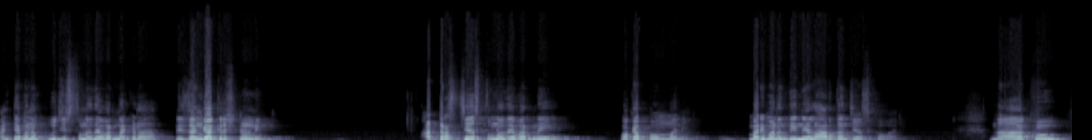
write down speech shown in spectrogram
అంటే మనం పూజిస్తున్నది ఎవరిని అక్కడ నిజంగా కృష్ణుణ్ణి. అడ్రస్ చేస్తున్నది ఎవరిని? ఒక బొమ్మని. మరి మనం దీన్ని ఎలా అర్థం చేసుకోవాలి? నాకు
